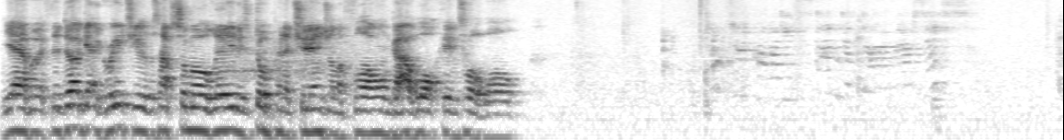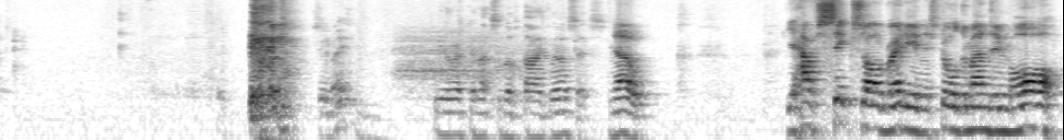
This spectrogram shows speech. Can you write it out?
Yeah, but if they don't get a greet, you'll just have some old ladies dumping a change on the floor and guy walking into a wall. See mate? You reckon that's enough diagnosis? No. You have six already and they're still demanding more.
